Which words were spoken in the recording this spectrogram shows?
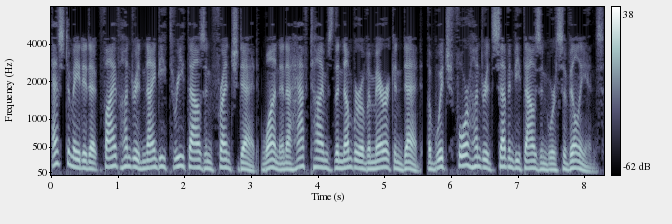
estimated at 593,000 French dead one and a half times the number of American dead, of which 470,000 were civilians.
